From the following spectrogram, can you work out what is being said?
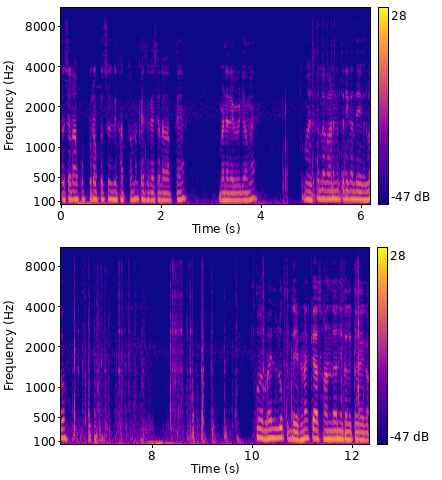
तो चलो आपको पूरा प्रोसेस दिखाता हूँ मैं कैसे कैसे लगाते हैं बने रहे वीडियो में। तो भाई इसका लगाने का तरीका देख लो। और भाई लुक देखना क्या शानदार निकल के आएगा।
